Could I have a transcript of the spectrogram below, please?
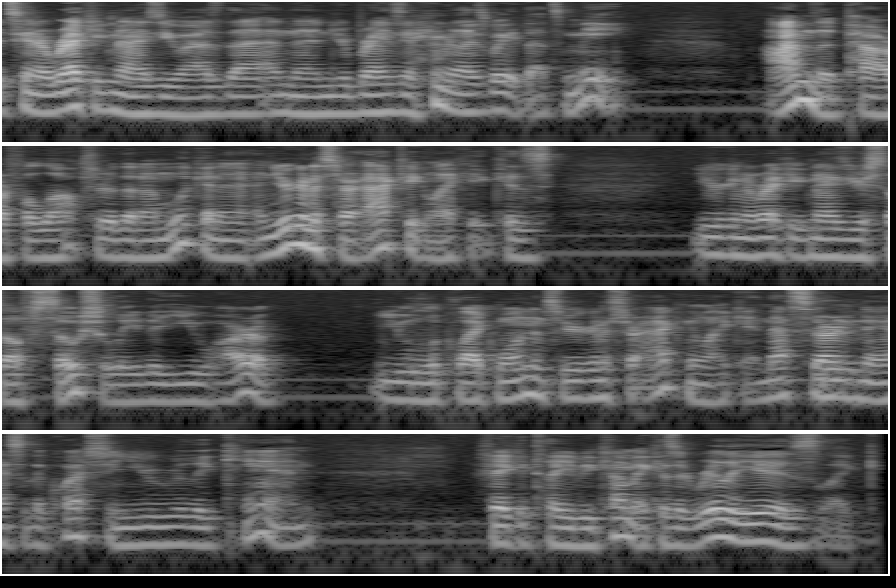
It's going to recognize you as that, and then your brain's going to realize, wait, that's me. I'm the powerful lobster that I'm looking at, and you're going to start acting like it because you're going to recognize yourself socially that you are a you look like one, and so you're going to start acting like it, and that's starting to answer the question. You really can fake it till you become it because it really is like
